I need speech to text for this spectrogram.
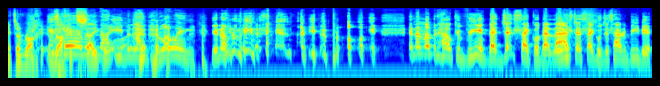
it's a rocket His rocket hair is cycle. not even like blowing. You know what I mean? His hair's not even blowing. And I love it how convenient that jet cycle, that last jet cycle, just happened to be there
